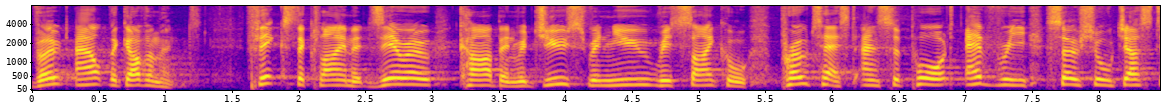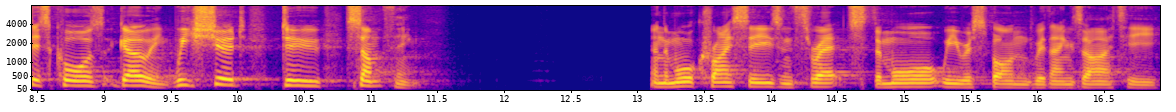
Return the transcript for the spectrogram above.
Vote out the government. Fix the climate, zero carbon, reduce, renew, recycle, protest, and support every social justice cause going. We should do something. And the more crises and threats, the more we respond with anxiety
